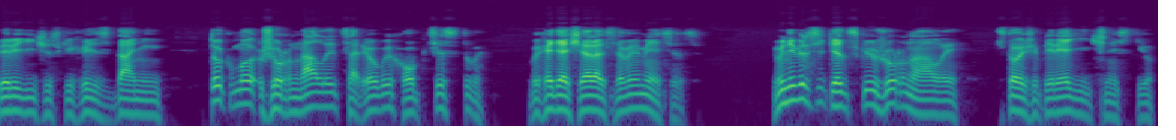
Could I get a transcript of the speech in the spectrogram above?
периодических изданий только журналы царевых обществ, выходящие раз в месяц, университетские журналы с той же периодичностью,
